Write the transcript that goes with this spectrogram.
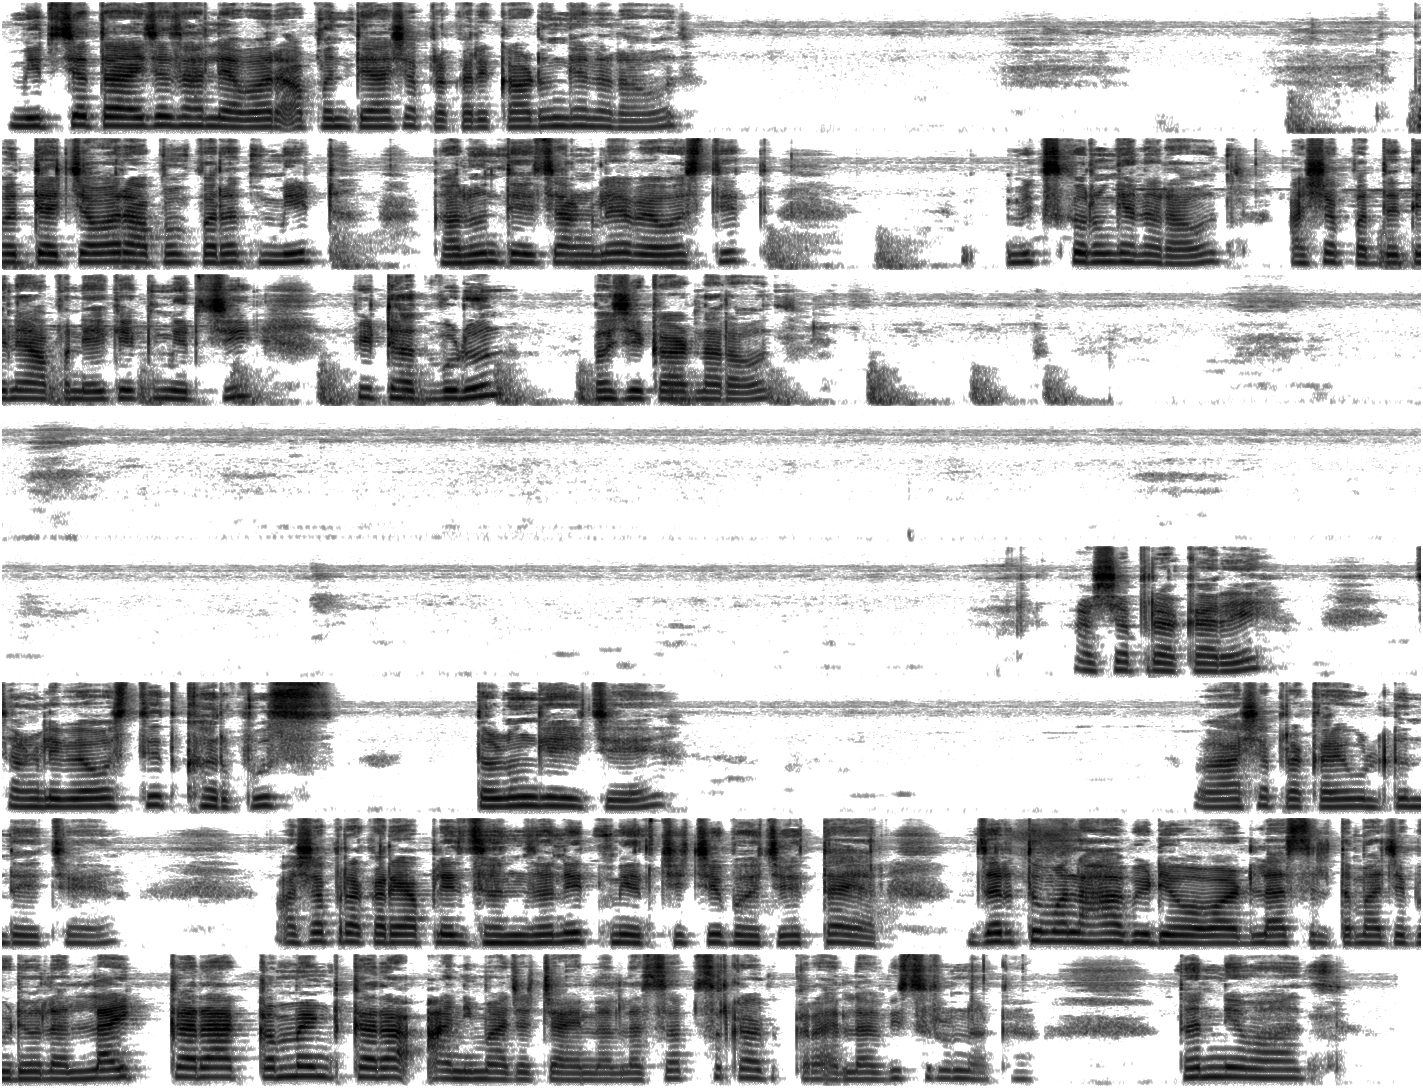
मिरच्या तळायच्या झाल्यावर आपण त्या अशा प्रकारे काढून घेणार आहोत. व त्याच्यावर आपण परत मीठ घालून ते चांगले व्यवस्थित मिक्स करून घेणार आहोत. अशा पद्धतीने आपण एक एक मिरची पिठात बुडून भजी काढणार आहोत. अशा प्रकारे चांगले व्यवस्थित खरपूस तळून घ्यायचे. अशा प्रकारे उलटून द्यायचे. अशा प्रकारे आपले झणझणीत मिरचीचे भजे तयार. जर तुम्हाला हा व्हिडिओ आवडला असेल तर माझ्या व्हिडिओला लाईक करा कमेंट करा आणि माझ्या चॅनलला सबस्क्राईब करायला विसरू नका. धन्यवाद.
